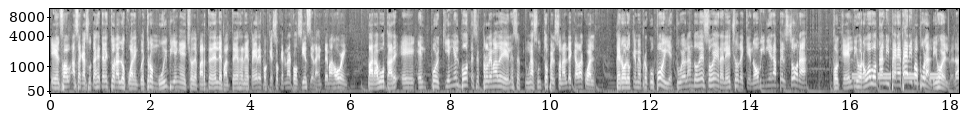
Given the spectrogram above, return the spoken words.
él fue a sacar su tarjeta electoral, lo cual encuentro muy bien hecho de parte de él, de parte de René Pérez, porque eso crea una conciencia de la gente más joven para votar. Eh, por quién él vote ese es el problema de él, es un asunto personal de cada cual. Pero lo que me preocupó, y estuve hablando de eso, era el hecho de que no viniera persona, porque él dijo, no voy a votar ni PNP ni Popular, dijo él, ¿verdad?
